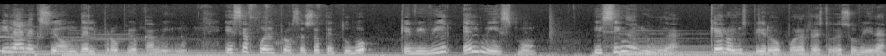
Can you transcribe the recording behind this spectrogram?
y la elección del propio camino. Ese fue el proceso que tuvo que vivir él mismo y sin ayuda que lo inspiró por el resto de su vida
